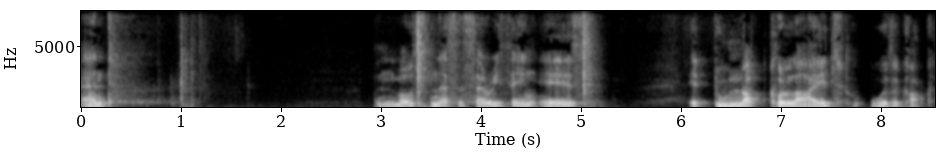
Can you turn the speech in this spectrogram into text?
And the most necessary thing is it do not collide with the cock.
